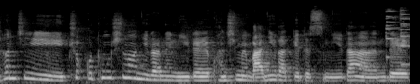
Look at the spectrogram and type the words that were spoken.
현지 축구 통신원이라는 일에 관심을 많이 갖게 됐습니다. 근데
